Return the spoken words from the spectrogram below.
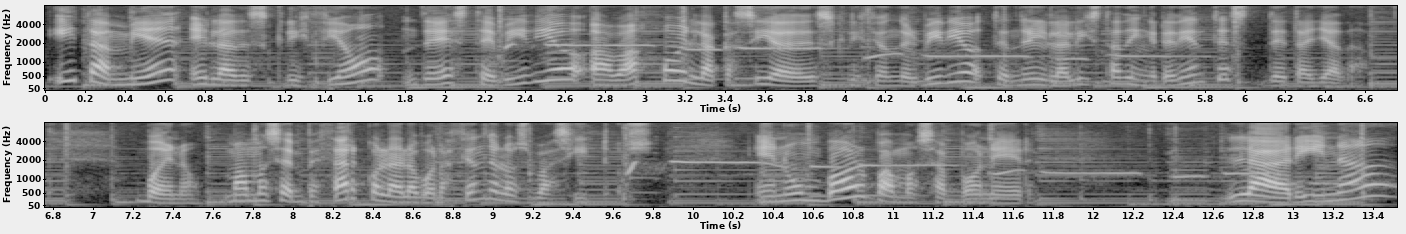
y también en la descripción de este vídeo, abajo en la casilla de descripción del vídeo tendréis la lista de ingredientes detallada. Bueno, vamos a empezar con la elaboración de los vasitos. En un bol vamos a poner la harina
